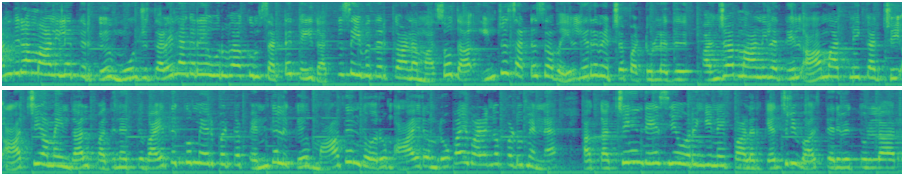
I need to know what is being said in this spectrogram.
ஆந்திரா மாநிலத்திற்கு மூன்று தலைநகரை உருவாக்கும் சட்டத்தை ரத்து செய்வதற்கான மசோதா இன்று சட்டசபையில் நிறைவேற்றப்பட்டுள்ளது. பஞ்சாப் மாநிலத்தில் ஆம் ஆத்மி கட்சி ஆட்சி அமைந்தால் பதினெட்டு வயதுக்கும் மேற்பட்ட பெண்களுக்கு மாதந்தோறும் ஆயிரம் ரூபாய் வழங்கப்படும் என அக்கட்சியின் தேசிய ஒருங்கிணைப்பாளர் கெஜ்ரிவால் தெரிவித்துள்ளார்.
